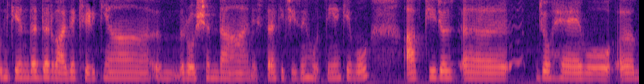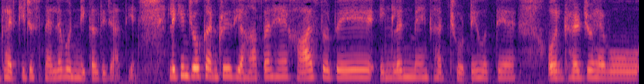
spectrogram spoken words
ان کے اندر دروازے، کھڑکیاں روشن دان، اس طرح کی چیزیں ہوتی ہیں کہ وہ آپ کی جو جو ہے وہ گھر کی جو اسمیل ہے وہ نکلتی جاتی ہے۔ لیکن جو کنٹریز یہاں پر ہیں، خاص طور پہ انگلینڈ میں گھر چھوٹے ہوتے ہیں اور گھر جو ہے وہ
